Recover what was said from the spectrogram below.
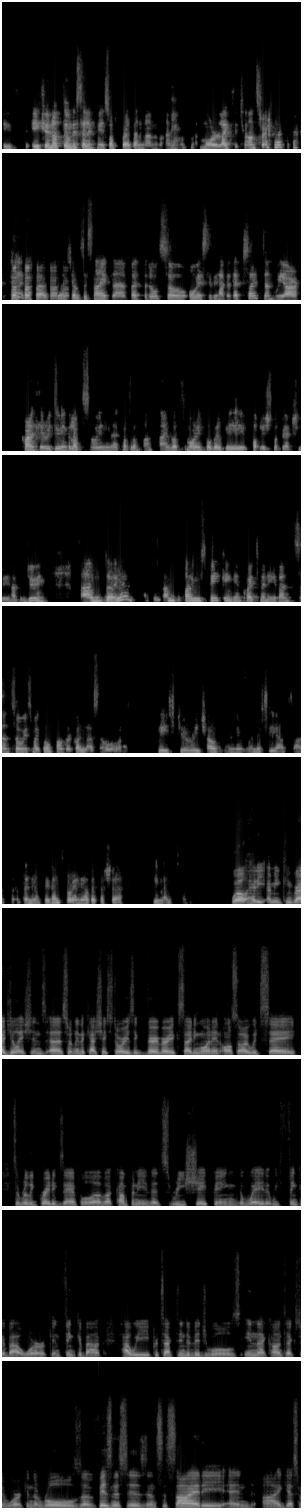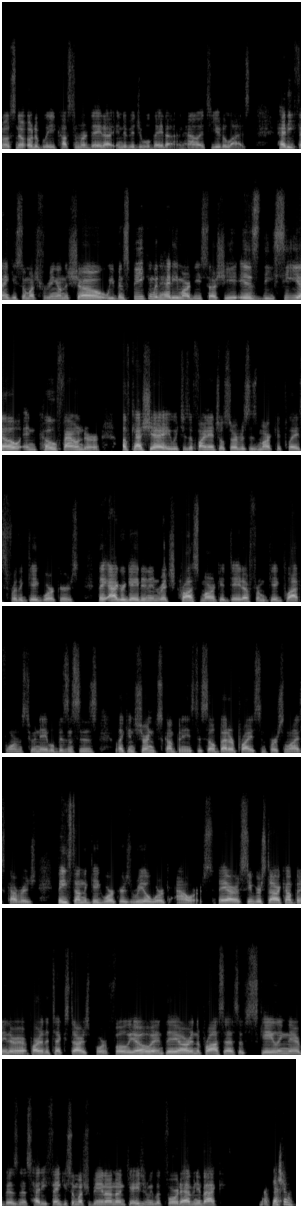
If if you're not only selling me software, then I'm I'm more likely to answer. but uh, jokes aside, uh, but but also obviously we have a website and we are currently redoing a lot. So in a couple of months' time, lots more info will be published what we actually have been doing. And uh, yeah, I think I'm I'm speaking in quite many events, and so is my co-founder Kalle. So uh, please do reach out when you want to see us at, at any of the events or any other Cachet events. Well, Hedi, I mean, congratulations. Uh, certainly, the Cachet story is a very, very exciting one. And also, I would say it's a really great example of a company that's reshaping the way that we think about work and think about how we protect individuals in that context of work and the roles of businesses and society. And I guess most notably, customer data, individual data, and how it's utilized. Hedi, thank you so much for being on the show. We've been speaking with Hedi Mardisoo. She is the CEO and co-founder of Cachet, which is a financial services marketplace for the gig workers. They aggregate and enrich cross market data from gig platforms to enable businesses like insurance companies to sell better price and personalized coverage based on the gig workers' real work hours. They are a superstar company. They're part of the Techstars portfolio and they are in the process of scaling their business. Hedi, thank you so much for being on Uncaged and we look forward to having you back. My pleasure.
